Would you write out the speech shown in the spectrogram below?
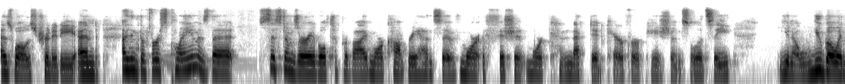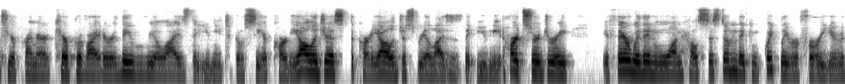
as well as Trinity. And I think the first claim is that systems are able to provide more comprehensive, more efficient, more connected care for patients. So let's say, you know, you go into your primary care provider, they realize that you need to go see a cardiologist. The cardiologist realizes that you need heart surgery if they're within one health system, they can quickly refer you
